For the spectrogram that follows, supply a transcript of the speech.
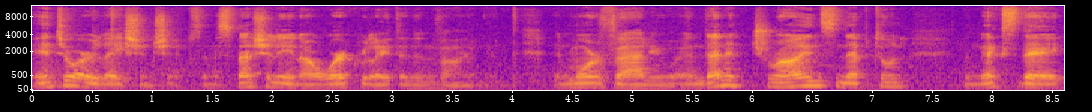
into our relationships and especially in our work-related environment and more value. And then it trines Neptune the next day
